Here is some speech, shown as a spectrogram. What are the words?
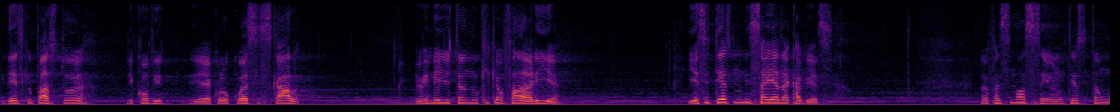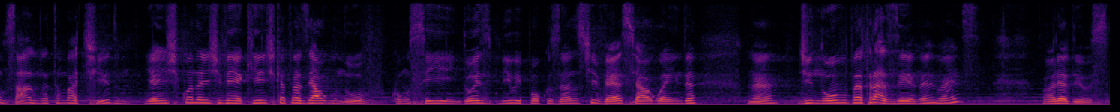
Desde que o pastor me convidou, é, colocou essa escala, eu vim meditando no que, que eu falaria. E esse texto não me saía da cabeça. Eu falei assim, nossa Senhor, é um texto tão usado, né, tão batido. E a gente, quando a gente vem aqui, a gente quer trazer algo novo, como se em dois mil e poucos anos tivesse algo ainda né, de novo para trazer, né? Mas, glória a Deus.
